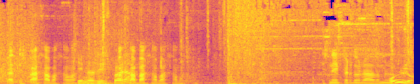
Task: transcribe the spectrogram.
espérate, baja, baja, baja. ¿Quién nos dispara? Baja, baja, baja, baja. Sniper dorado, me lo pillo.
